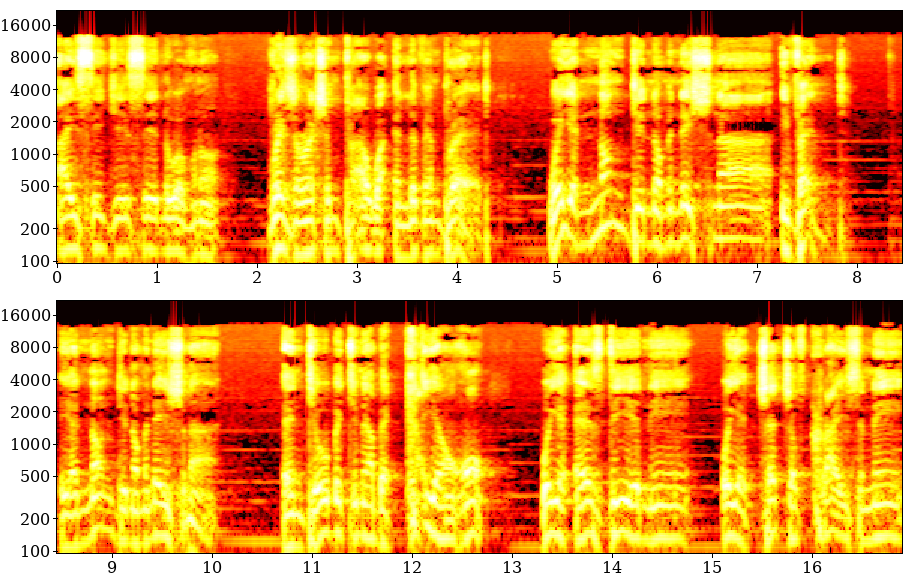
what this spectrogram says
ICJC no no resurrection power and living bread. We're a non-denominational event. A non-denominational. And to wobɛtumi abɛka yɛn ho woyɛ sda ne woyɛ church of christ ne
